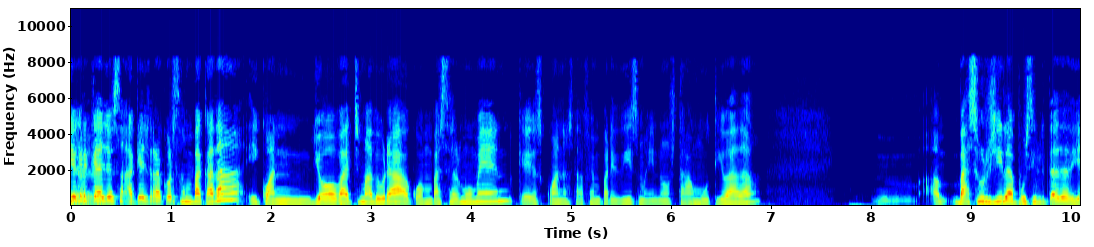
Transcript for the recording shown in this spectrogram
jo crec que allò, aquell record se'm va quedar i quan jo vaig madurar, quan va ser el moment, que és quan estava fent periodisme i no estava motivada, Mm, va sorgir la possibilitat de dir,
